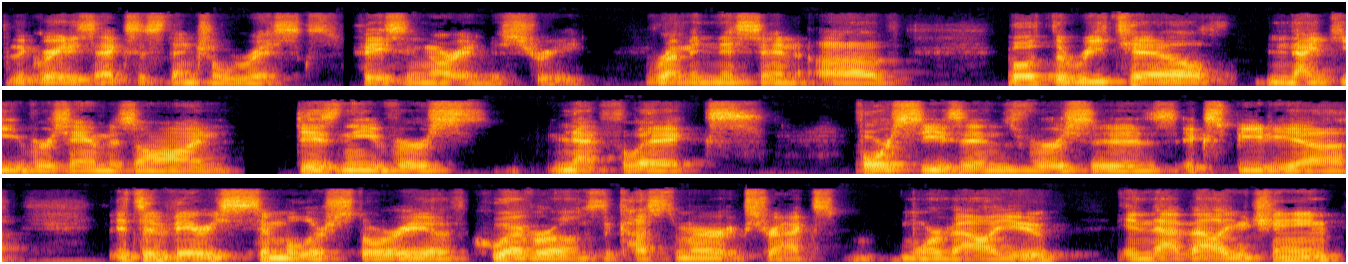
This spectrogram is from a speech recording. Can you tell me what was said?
the greatest existential risks facing our industry, reminiscent of both the retail, Nike versus Amazon, Disney versus Netflix, Four Seasons versus Expedia. It's a very similar story of whoever owns the customer extracts more value in that value chain.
